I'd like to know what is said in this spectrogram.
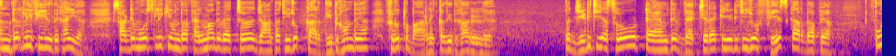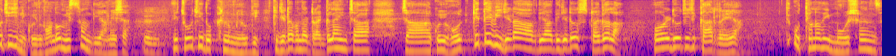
ਅੰਦਰਲੀ ਫੀਲ ਦਿਖਾਈ ਆ। ਸਾਡੇ ਮੋਸਟਲੀ ਕੀ ਹੁੰਦਾ ਫਿਲਮਾਂ ਦੇ ਵਿੱਚ ਜਾਂ ਤਾਂ ਚੀਜ਼ ਉਹ ਕਰਦੀ ਦਿਖਾਉਂਦੇ ਆ ਫਿਰ ਉੱਥੋਂ ਬਾਹਰ ਨਿਕਲਦੀ ਦਿਖਾ ਦਿੰਦੇ ਆ। ਪਰ ਜਿਹੜੀ ਚੀਜ਼ ਅਸਲ ਉਹ ਟਾਈਮ ਦੇ ਵਿੱਚ ਰਹਿ ਕੇ ਜਿਹੜੀ ਚੀਜ਼ ਉਹ ਫੇਸ ਕਰਦਾ ਪਿਆ ਉਹ ਚੀਜ਼ ਨਹੀਂ ਕੋਈ ਦਿਖਾਉਂਦਾ ਉਹ ਮਿਸ ਹੁੰਦੀ ਆ ਹਮੇਸ਼ਾ। ਇਹ 'ਚ ਉਹ ਚੀਜ਼ ਦੇਖਣ ਨੂੰ ਮਿਲੂਗੀ ਕਿ ਜਿਹੜਾ ਬੰਦਾ ਡਰੱਗ ਲਾਈਨ 'ਚ ਆ ਜਾਂ ਕੋਈ ਹੋਰ ਕਿਤੇ ਵੀ ਜਿਹੜਾ ਆਪਦੀ ਆਪਦੀ ਜਿਹੜਾ ਉਹ ਸਟਰਗਲ ਆ ਆਲਰੇਡੀ ਉਹ ਚੀਜ਼ ਕਰ ਰਹੇ ਆ। ਤੇ ਉੱਥੇ ਉਹਨਾਂ ਦੇ ਇਮੋਸ਼ਨਸ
